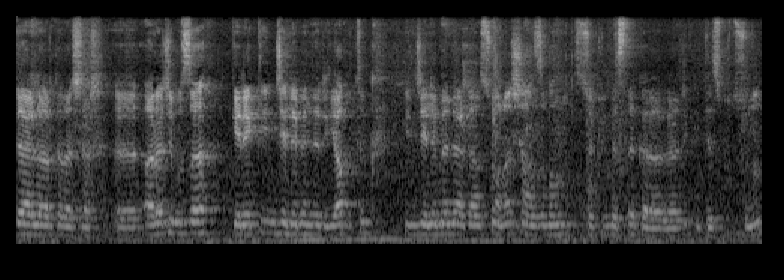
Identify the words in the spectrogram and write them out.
değerli arkadaşlar, e, aracımıza gerekli incelemeleri yaptık. İncelemelerden sonra şanzımanın sökülmesine karar verdik vites kutusunun.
